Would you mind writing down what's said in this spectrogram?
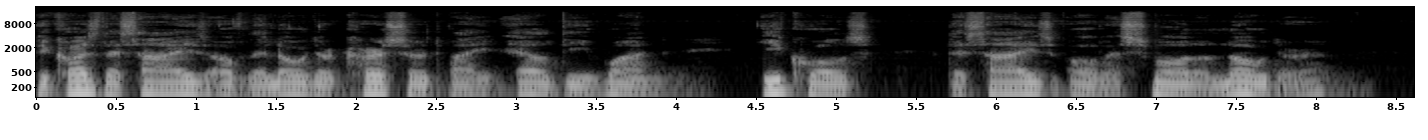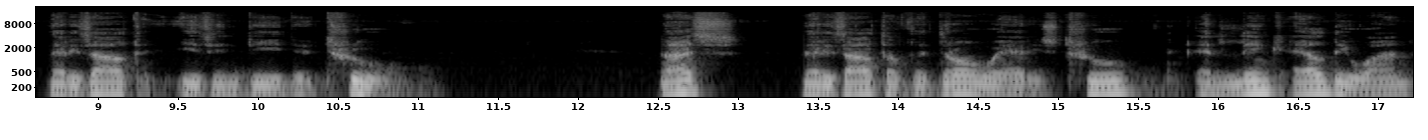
Because the size of the loader cursored by LD1 equals the size of a small loader, the result is indeed true. Thus, the result of the draw where is true, and link LD1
